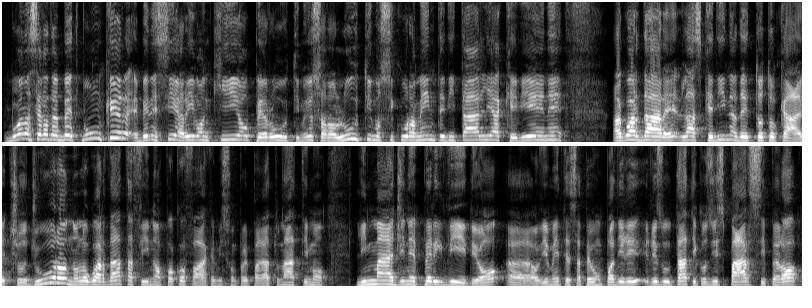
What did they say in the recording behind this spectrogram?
Buonasera dal Bet Bunker, ebbene sì, arrivo anch'io per ultimo, io sarò l'ultimo sicuramente d'Italia che viene a guardare la schedina del Totocalcio, giuro, non l'ho guardata fino a poco fa che mi sono preparato un attimo l'immagine per il video, eh, ovviamente sapevo un po' di ri- risultati così sparsi, però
